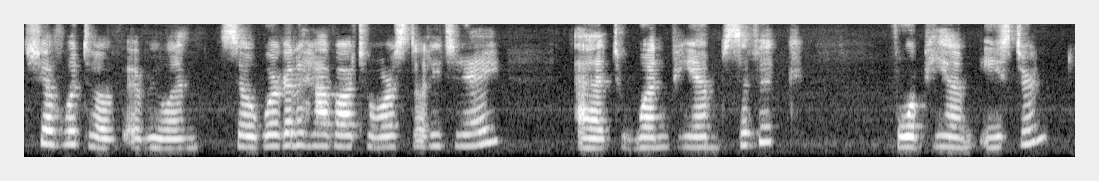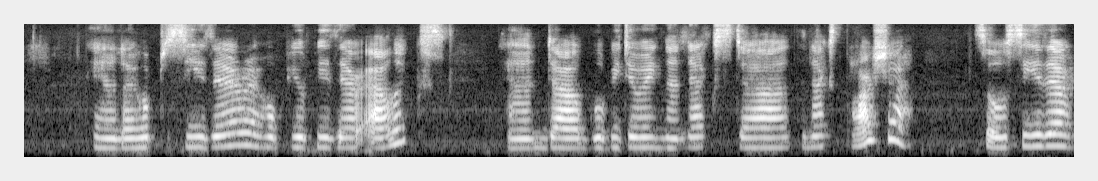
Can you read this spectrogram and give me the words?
Shavuot everyone. So we're going to have our Torah study today at 1 p.m. Pacific, 4 p.m. Eastern, and I hope to see you there. I hope you'll be there, Alex, and uh, we'll be doing the next uh, the next parsha. So we'll see you there.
